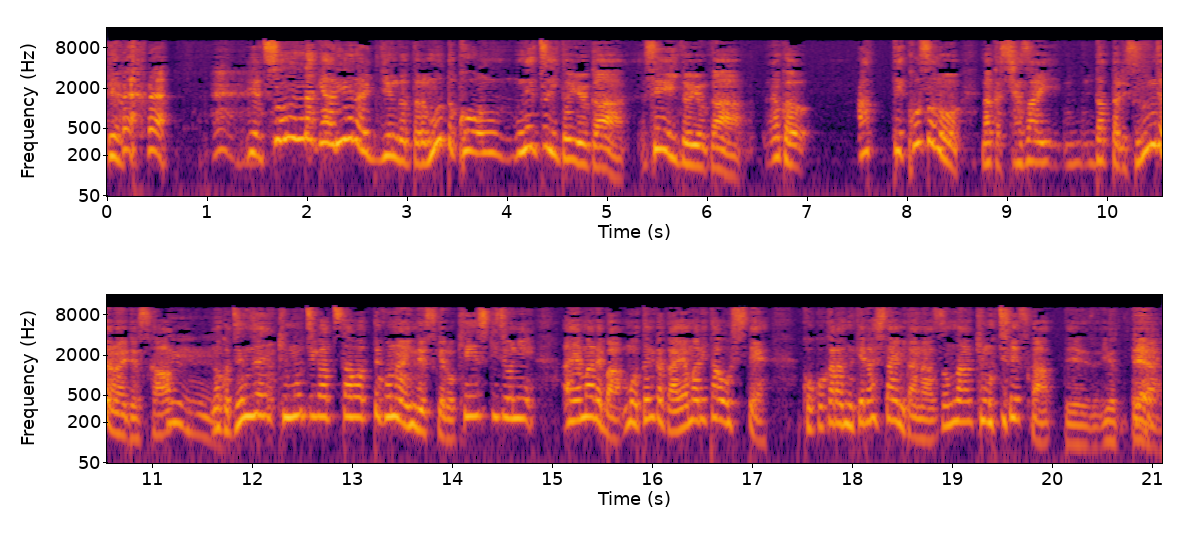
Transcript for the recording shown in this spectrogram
いや、いや、そんだけありえないって言うんだったら、もっとこう、熱意というか、誠意というか、なんか、あってこその、なんか謝罪だったりするんじゃないですか、うんうんなんか全然気持ちが伝わってこないんですけど、形式上に謝れば、もうとにかく謝り倒して、ここから抜け出したいみたいな、そんな気持ちですか？って言って、え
